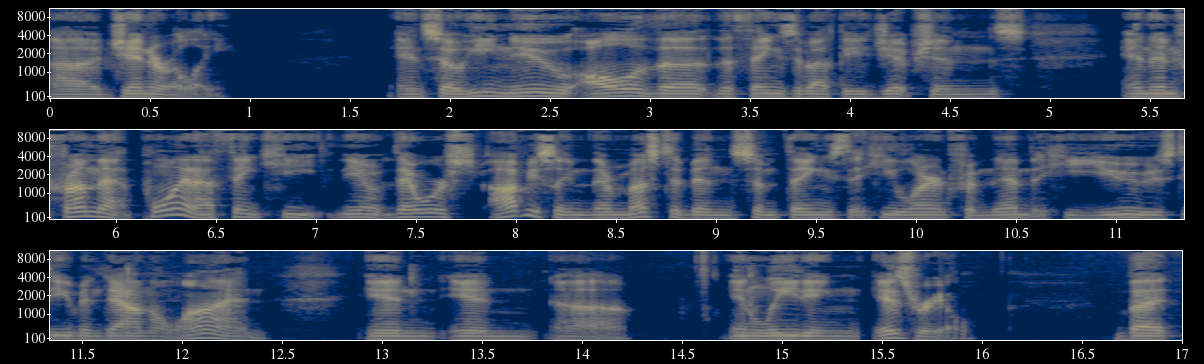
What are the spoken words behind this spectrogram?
uh, generally and so he knew all of the the things about the Egyptians. And then from that point, I think he, you know, there were obviously there must have been some things that he learned from them that he used even down the line in in uh, in leading Israel. But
